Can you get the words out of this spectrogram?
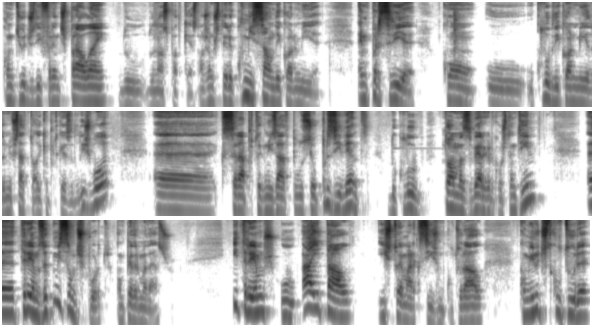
conteúdos diferentes para além do, do nosso podcast. Nós vamos ter a Comissão de Economia em parceria com o, o Clube de Economia da Universidade Católica Portuguesa de Lisboa, ah, que será protagonizado pelo seu presidente do clube, Thomas Berger Constantino. Ah, teremos a Comissão de Desporto, com Pedro Madanços. E teremos o A e Tal, isto é marxismo cultural, com minutos de cultura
